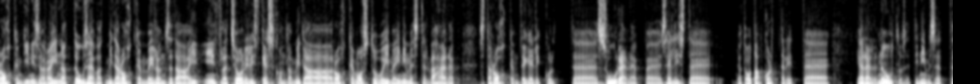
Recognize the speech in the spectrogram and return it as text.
rohkem kinnisvara hinnad tõusevad, mida rohkem meil on seda inflatsioonilist keskkonda, mida rohkem ostuvõime inimestel väheneb, seda rohkem tegelikult äh, suureneb äh, selliste nii-öelda odavkorterite äh, järele nõudlus, et inimesed,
